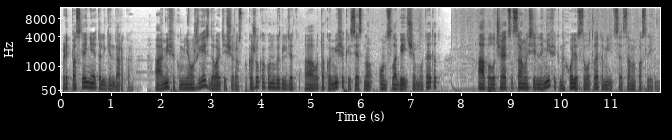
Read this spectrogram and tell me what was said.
предпоследний это легендарка. А мифик у меня уже есть, давайте еще раз покажу, как он выглядит. А, вот такой мифик, естественно, он слабее, чем вот этот. А получается, самый сильный мифик находится вот в этом яйце, самый последний.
